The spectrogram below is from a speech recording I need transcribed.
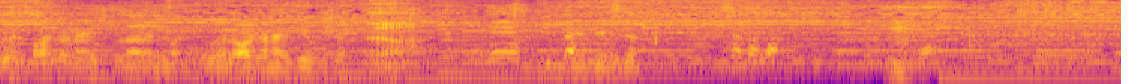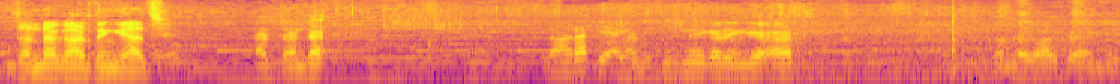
वेल अर्गनाइज टुर्नामेन्ट भनेको वेल अर्गनाइजै हुन्छ डिभिजन झन्डा गाड देंगे आज। आज झन्डा। लहरा के आज कुछ नहीं करेंगे आज झंडा गाड़ के आएँगे।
